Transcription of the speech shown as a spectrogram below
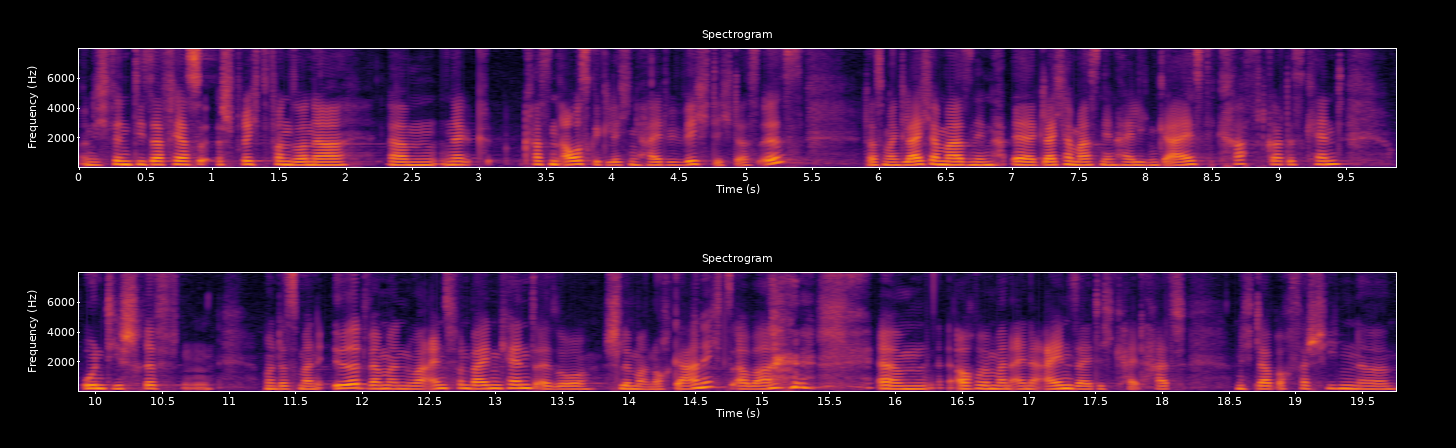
Und ich finde, dieser Vers spricht von so einer, ähm, einer krassen Ausgeglichenheit, wie wichtig das ist, dass man gleichermaßen den, äh, gleichermaßen den Heiligen Geist, die Kraft Gottes kennt und die Schriften und dass man irrt, wenn man nur eins von beiden kennt, also schlimmer noch gar nichts, aber ähm, auch wenn man eine Einseitigkeit hat. Und ich glaube, auch verschiedene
